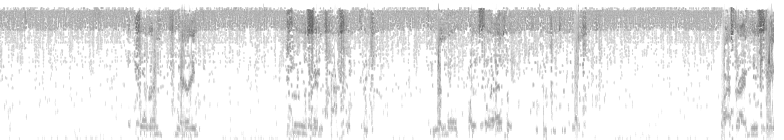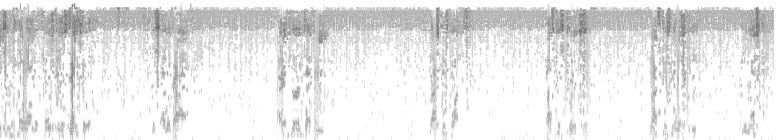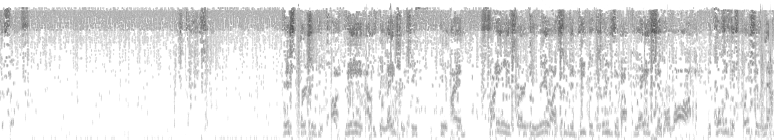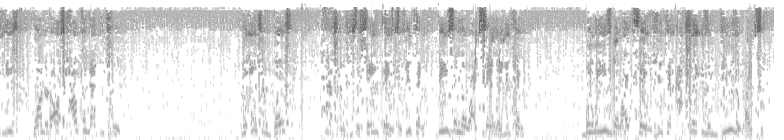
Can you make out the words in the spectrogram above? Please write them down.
after I had moved states and was no longer close to his mentor, this other guy, I had heard that he left his wife, left his kids, left his ministry, and left the faith. This person who taught me out of Galatians, who, I had finally started to realize some of the deeper truths about grace and the this and now he's wandered off. Oh, how can that be true? The answer to both pastors is the same thing. If you can be from the right family, you can believe the right things, you can actually even do the right things.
